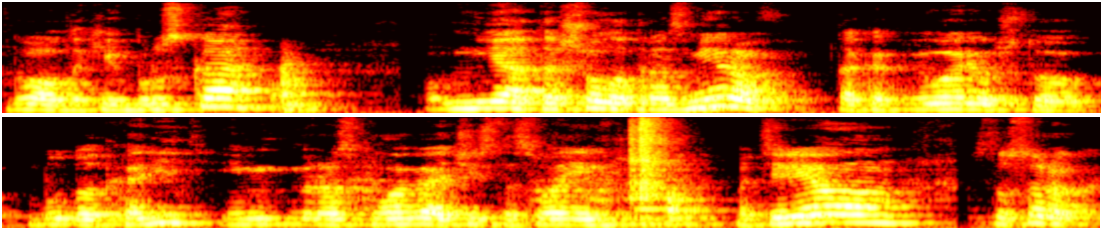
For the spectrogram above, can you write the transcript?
два вот таких бруска. Я отошел от размеров, так как говорил, что буду отходить и располагать чисто своим материалом 140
